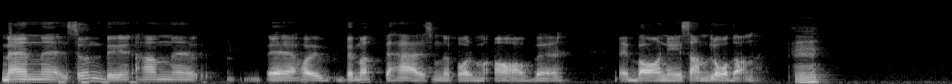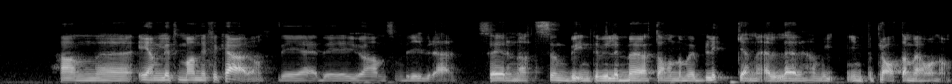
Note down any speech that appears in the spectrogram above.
Men eh, Sundby, han eh, eh, har ju bemött det här som en form av eh, barn i sandlådan. Mm. Han, eh, enligt Magnificaro, det, är, det är ju han som driver det här, säger han att Sundby inte ville möta honom med blicken eller han vill inte prata med honom.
